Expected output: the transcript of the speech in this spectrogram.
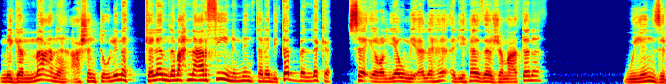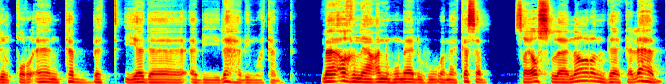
مجمعنا عشان تقول لنا الكلام ده ما إحنا عارفين إن أنت نبي. تبا لك سائر اليوم لهذا جمعتنا؟ وينزل القرآن تبت يدا أبي لهب وتب. ما أغنى عنه ماله وما كسب. سيصلى نارا ذات لهب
